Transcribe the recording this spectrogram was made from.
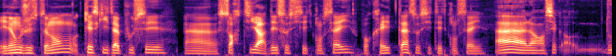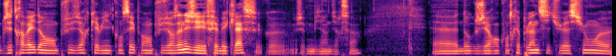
Et donc justement, qu'est-ce qui t'a poussé à sortir des sociétés de conseil pour créer ta société de conseil Ah, alors, c'est- donc j'ai travaillé dans plusieurs cabinets de conseil pendant plusieurs années. J'ai fait mes classes, j'aime bien dire ça. Euh, donc j'ai rencontré plein de situations euh,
